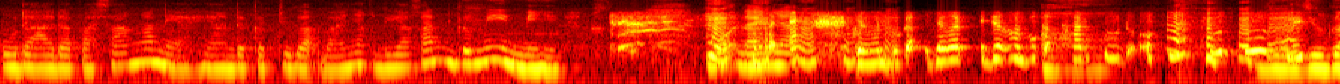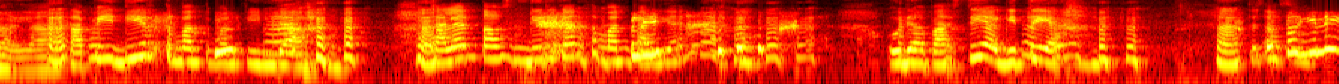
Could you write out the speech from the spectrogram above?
udah ada pasangan ya yang deket juga banyak dia kan Gemini. Mau nanya jangan buka jangan jangan buka Oh. kartu dong. Iya juga ya. Tapi dir teman-teman pindah. Kalian tahu sendiri kan teman kalian. Udah pasti ya gitu ya. Terus Untung langsung- ini,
